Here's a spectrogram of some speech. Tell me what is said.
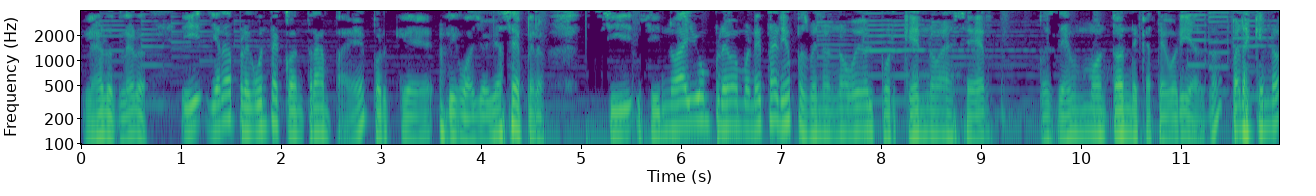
Claro, claro. Y, y una pregunta con trampa, ¿eh? Porque, digo, yo ya sé, pero si, si no hay un premio monetario, pues bueno, no veo el por qué no hacer pues de un montón de categorías, ¿no? Para que no,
